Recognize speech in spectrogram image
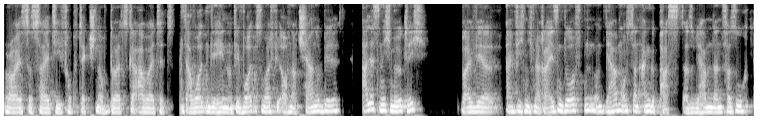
Royal Society for Protection of Birds gearbeitet. Da wollten wir hin und wir wollten zum Beispiel auch nach Tschernobyl. Alles nicht möglich, weil wir einfach nicht mehr reisen durften und wir haben uns dann angepasst. Also wir haben dann versucht,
